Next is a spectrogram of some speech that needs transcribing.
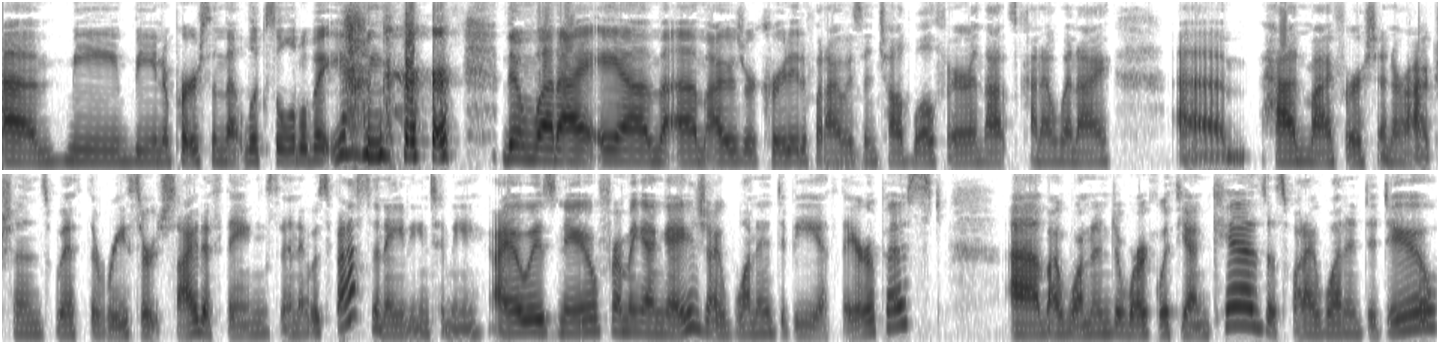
Um, me being a person that looks a little bit younger than what I am, um, I was recruited when I was in child welfare, and that's kind of when I um, had my first interactions with the research side of things. And it was fascinating to me. I always knew from a young age I wanted to be a therapist. Um, I wanted to work with young kids. That's what I wanted to do.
